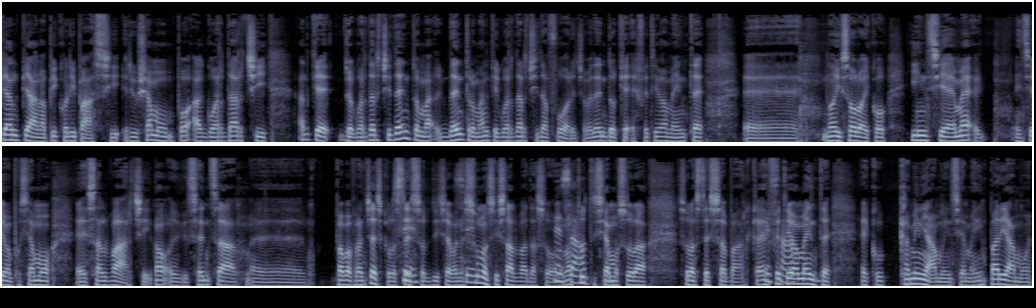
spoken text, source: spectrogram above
pian piano a piccoli passi riusciamo un po' a guardarci anche cioè, guardarci dentro ma, dentro ma anche guardarci da fuori cioè vedendo che effettivamente eh, noi solo ecco insieme eh, insieme possiamo eh, salvarci no? senza eh, Papa Francesco lo Sì, stesso diceva sì. nessuno si salva da solo no? Esatto. tutti siamo sulla, sulla stessa barca e Esatto. effettivamente ecco camminiamo insieme impariamo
